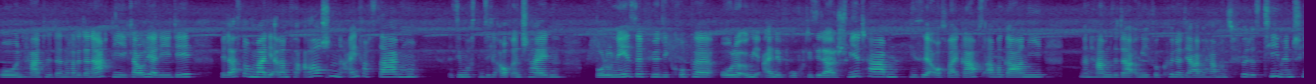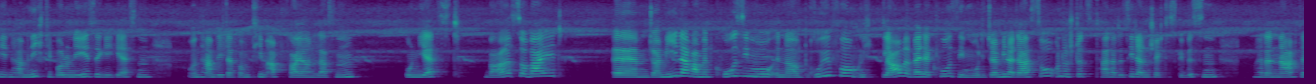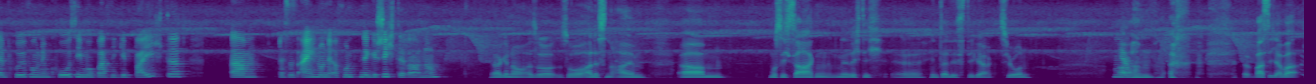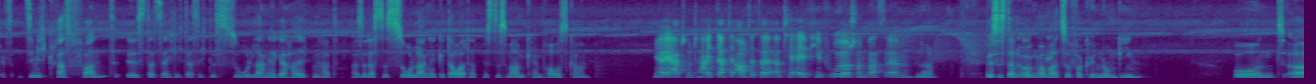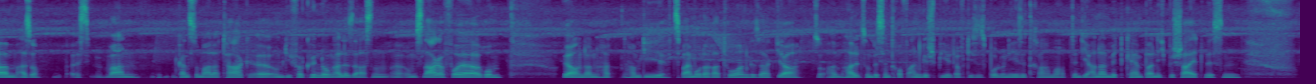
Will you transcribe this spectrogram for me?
und hatte dann hatte danach die Claudia die Idee, wir lassen doch mal die anderen verarschen, einfach sagen, sie mussten sich auch entscheiden, Bolognese für die Gruppe oder irgendwie eine Frucht, die sie da erschwert haben. Diese Auswahl gab es aber gar nie. Und dann haben sie da irgendwie verkündet, ja, wir haben uns für das Team entschieden, haben nicht die Bolognese gegessen und haben sich da vom Team abfeiern lassen. Und jetzt war es soweit. Ähm, Jamila war mit Cosimo in einer Prüfung und ich glaube, weil der Cosimo die Jamila da so unterstützt hat, hatte sie dann ein schlechtes Gewissen und hat dann nach der Prüfung dem Cosimo quasi gebeichtet, ähm, dass es eigentlich nur eine erfundene Geschichte war, ne? Ja, genau. Also so alles in allem ähm, muss ich sagen, eine richtig äh, hinterlistige Aktion. Ja. Was ich aber ziemlich krass fand, ist tatsächlich, dass sich das so lange gehalten hat. Also, dass das so lange gedauert hat, bis das mal im Camp rauskam. Ja, ja, total. Ich dachte auch, dass der RTL viel früher schon was. Ähm, Ne? Bis es dann irgendwann mal zur Verkündung ging. Und ähm, also es war ein ganz normaler Tag äh, um die Verkündung. Alle saßen äh, ums Lagerfeuer herum. Ja, und dann hat, haben die zwei Moderatoren gesagt, ja, so, haben halt so ein bisschen drauf angespielt, auf dieses Bolognese-Drama. Ob denn die anderen Mitcamper nicht Bescheid wissen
